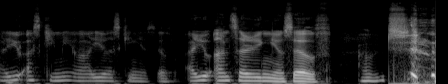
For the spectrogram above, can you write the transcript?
Are you asking me or are you asking yourself? Are you answering yourself? Ouch.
